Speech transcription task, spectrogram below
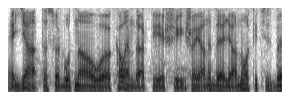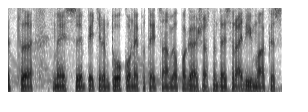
Jā, tas varbūt nav kalendāra tieši šajā nedēļā noticis, bet mēs pieķeram to, ko nepateicām vēl pagājušās nedēļas raidījumā, kas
